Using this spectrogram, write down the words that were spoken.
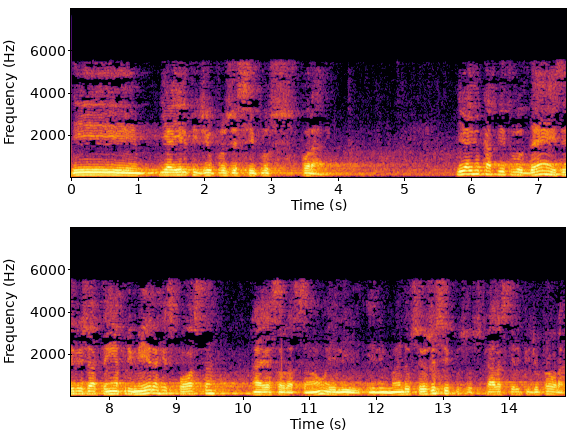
E, e aí ele pediu para os discípulos orarem. E aí no capítulo 10 ele já tem a primeira resposta a essa oração. Ele, ele manda os seus discípulos, os caras que ele pediu para orar.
